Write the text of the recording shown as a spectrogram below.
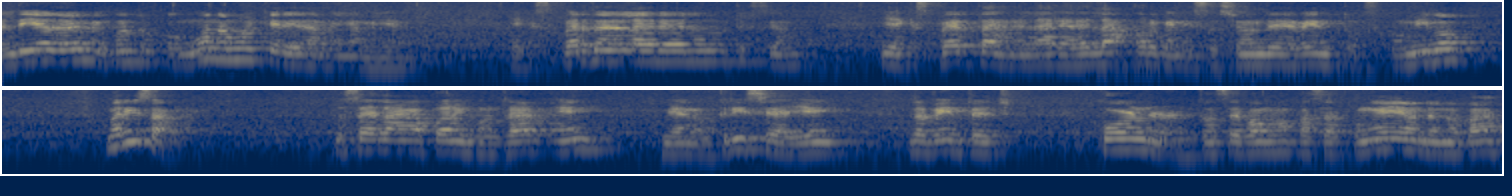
El día de hoy me encuentro con una muy querida amiga mía, experta en el área de la nutrición y experta en el área de la organización de eventos. Conmigo, Marisa. Ustedes la van a poder encontrar en Via Nutricia y en The Vintage Corner. Entonces vamos a pasar con ella donde nos va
